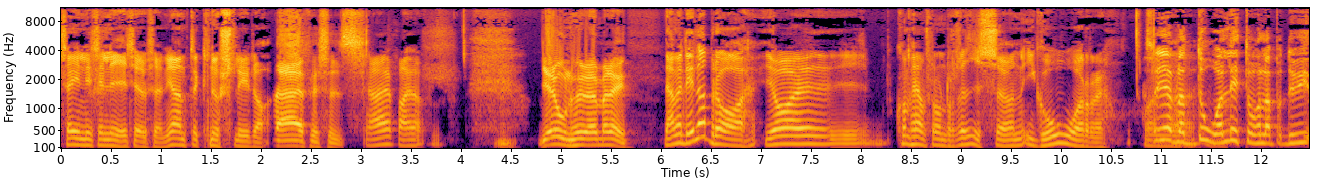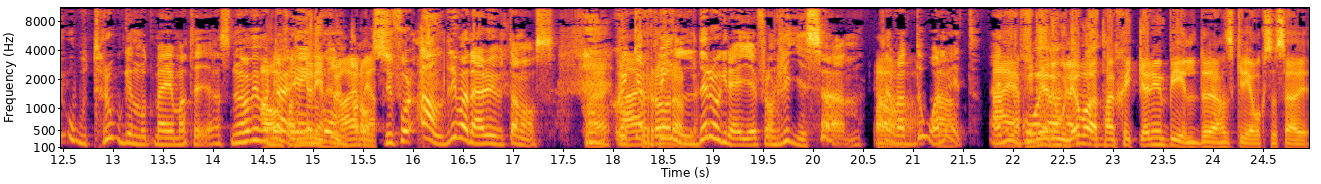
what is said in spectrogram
Säg 99 000. Jag är inte knusslig idag. Nej, precis. Nej, fan. Jeroen, hur är det med dig? Nej, men det är bra. Jag eh, kom hem från Risön igår. Så jävla dåligt att hålla på. Du är otrogen mot mig och Mattias. Nu har vi varit Ja, där en gång. oss. Du får aldrig vara där utan oss. Nej, Skicka Nej, bilder och grejer från Risön. Ja. jävla dåligt. Ja. Nej, Nej, det roliga var att han skickade en bild där han skrev också så här.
